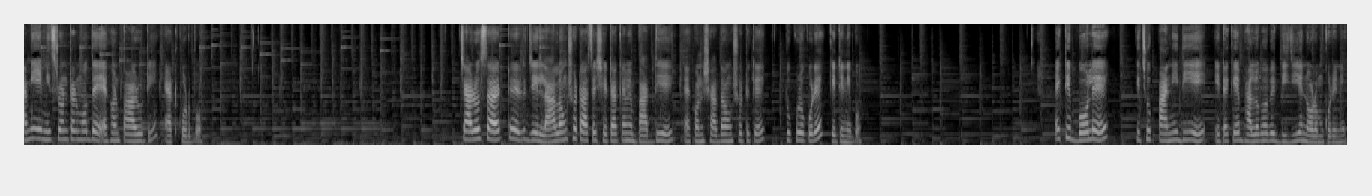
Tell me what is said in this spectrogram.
আমি এই মিশ্রণটার মধ্যে এখন পাউরুটি অ্যাড করব। চারো সাইডের যে লাল অংশটা আছে সেটাকে আমি বাদ দিয়ে এখন সাদা অংশটিকে টুকরো করে কেটে নেব। একটি বলে কিছু পানি দিয়ে এটাকে ভালোভাবে ভিজিয়ে নরম করে নেব।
